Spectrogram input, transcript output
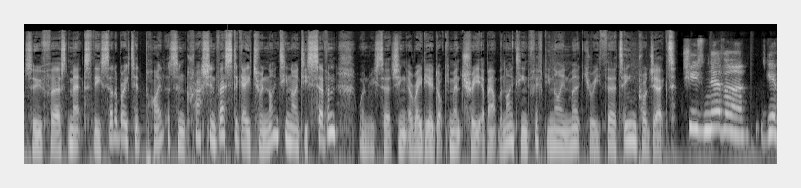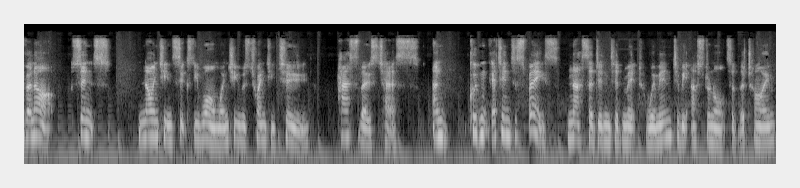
Sue first met the celebrated pilot and crash investigator in 1997 when researching a radio documentary about the 1959 Mercury 13 project. She's never given up since 1961 when she was 22, passed those tests and couldn't get into space. NASA didn't admit women to be astronauts at the time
